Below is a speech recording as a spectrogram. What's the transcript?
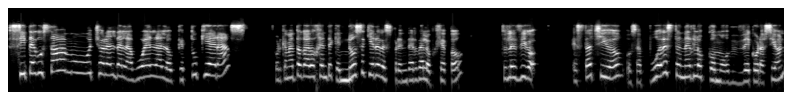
Si te gustaba mucho, era el de la abuela, lo que tú quieras, porque me ha tocado gente que no se quiere desprender del objeto, entonces les digo, está chido, o sea, puedes tenerlo como decoración,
